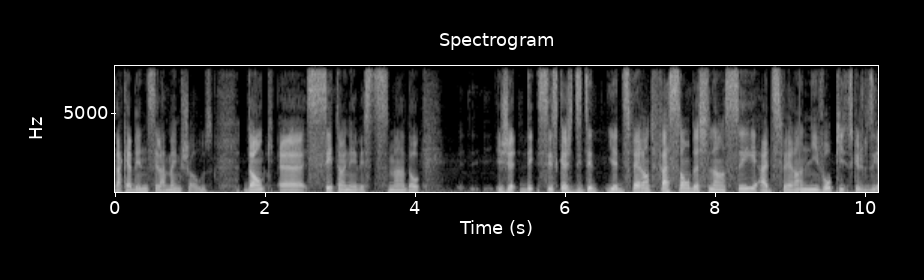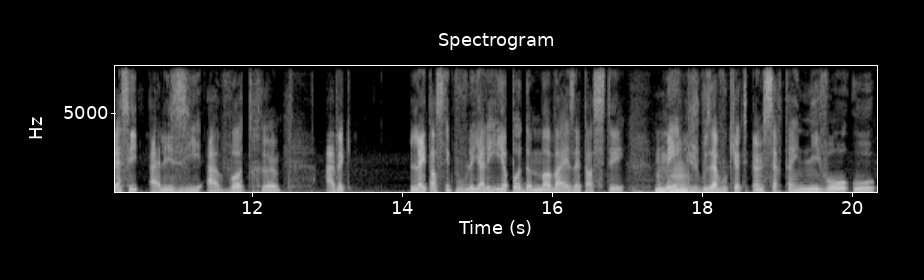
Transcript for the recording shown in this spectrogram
La cabine, c'est la même chose. Donc, euh, c'est un investissement. Donc, c'est ce que je dis. Il y a différentes façons de se lancer à différents niveaux. Puis ce que je vous dirais, c'est allez-y à votre. euh, avec l'intensité que vous voulez y aller. Il n'y a pas de mauvaise intensité. Mais Mhm. je vous avoue qu'il y a un certain niveau où,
